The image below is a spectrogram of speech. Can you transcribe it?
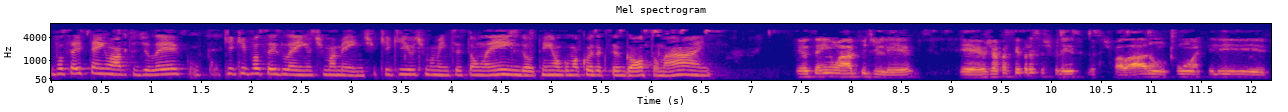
Vocês têm o hábito de ler? O que, que vocês leem ultimamente? O que, que ultimamente vocês estão lendo? Tem alguma coisa que vocês gostam mais? eu tenho o hábito de ler. é, eu já passei por essa experiência que vocês falaram com aquele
